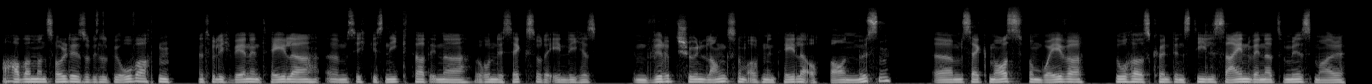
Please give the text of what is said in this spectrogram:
aber man sollte so ein bisschen beobachten natürlich während Taylor ähm, sich gesneakt hat in einer Runde 6 oder ähnliches, wird schön langsam auf einen Taylor auch bauen müssen. Ähm, Zach Moss vom Waiver durchaus könnte ein Stil sein, wenn er zumindest mal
